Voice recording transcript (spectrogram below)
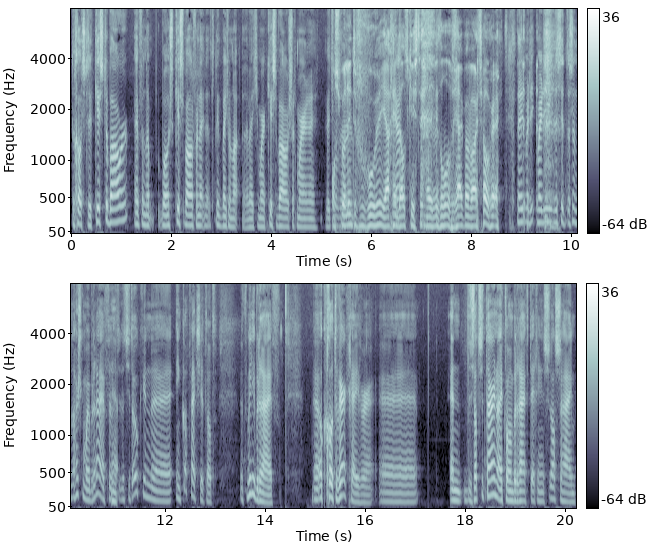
de grootste kistenbouwer. Een van de mooiste kistenbouwers van Nederland. Het klinkt een beetje, een beetje maar kistenbouwer, zeg maar. Weet je Om spullen in te vervoeren. Ja, geen ja. doodskisten. Nee, we begrijpen waar het over heeft. Nee, maar, die, maar die, er zit, dat is een hartstikke mooi bedrijf. Dat, zit ook in, uh, in Katwijk zit dat. Een familiebedrijf. Uh, ook een grote werkgever. Uh, en dus dat zit daar. Nou, ik kwam een bedrijf tegen in Sassenheim.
